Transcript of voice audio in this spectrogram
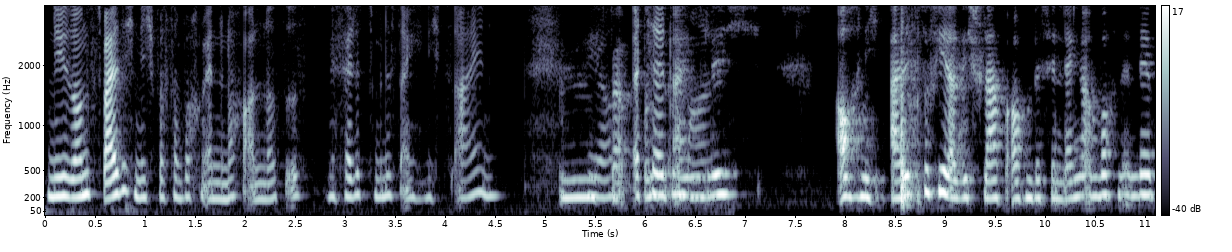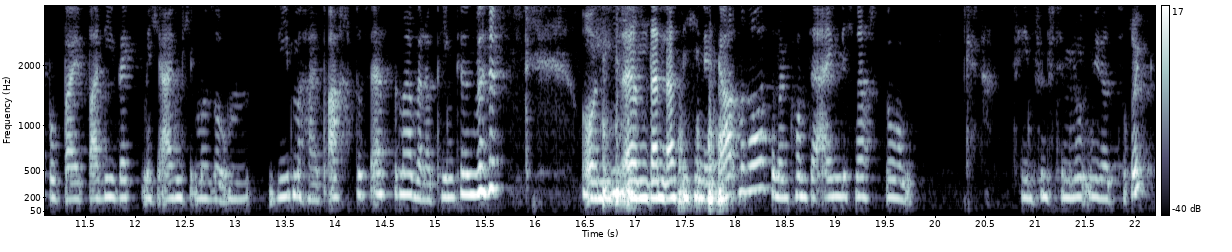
Nee, sonst weiß ich nicht, was am Wochenende noch anders ist. Mir fällt jetzt zumindest eigentlich nichts ein. Mhm, ja, erzähl du eigentlich mal. auch nicht allzu viel. Also ich schlafe auch ein bisschen länger am Wochenende, wobei Buddy weckt mich eigentlich immer so um sieben, halb acht das erste Mal, weil er pinkeln will. Und ähm, dann lasse ich ihn in den Garten raus und dann kommt er eigentlich nach so, keine Ahnung, 10, 15 Minuten wieder zurück.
